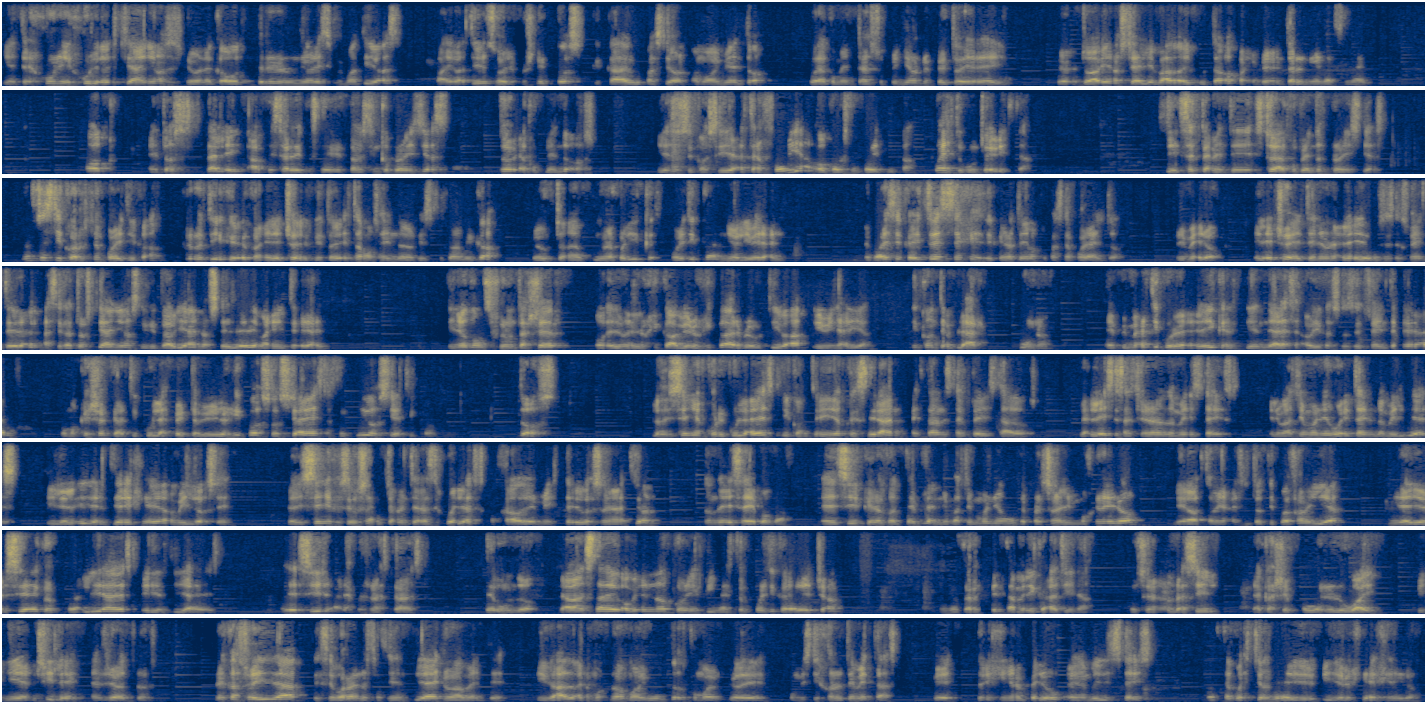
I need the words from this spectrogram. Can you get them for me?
Y entre junio y julio de este año se llevaron a cabo tres reuniones informativas para debatir sobre los proyectos que cada agrupación o movimiento pueda comentar su opinión respecto de la ley, pero todavía no se ha elevado a diputados para implementar a nivel nacional. Ok, entonces esta ley, a pesar de que se decretó cinco provincias, solo la cumplen dos. ¿Y eso se considera transfobia o corrupción política? ¿Cuál es tu punto de vista? Sí, exactamente, solo la cumplen dos provincias. No sé si corrupción política, creo que tiene que ver con el hecho de que todavía estamos saliendo de una crisis económica producto de una política neoliberal. Me parece que hay tres ejes de que no tenemos que pasar por alto. Primero, el hecho de tener una ley de educación sexual integral hace 14 años y que todavía no se lee de manera integral, sino como si fuera un taller o de una lógica biológica, reproductiva y binaria, sin contemplar, uno, el primer artículo de la ley que entiende a la educación sexual integral como aquella que articula aspectos biológicos, sociales, afectivos y éticos. Dos, los diseños curriculares y contenidos que se dan están desactualizados. La ley se sancionó en 2006 el matrimonio igualitario en 2010 y la ley de identidad de género en 2012. Los diseños que se usan actualmente en las escuelas, bajados del Ministerio de Educación de la Nación, son de esa época, es decir, que no contemplan ni el matrimonio entre personas del mismo género, ligados también a distintos tipos de familia, ni la diversidad de corporalidades e identidades, es decir, a las personas trans. Segundo, la avanzada del gobierno con una inclinación política de derecha en lo que respecta a América Latina, funcionando en Brasil, la calle Pau en Uruguay Piñera en Chile, entre otros. No es casualidad que se borren nuestras identidades nuevamente, ligado a los nuevos movimientos como lo de Con mis hijos no te metas, que se originó en Perú en 2016, con esta cuestión de la ideología de género.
